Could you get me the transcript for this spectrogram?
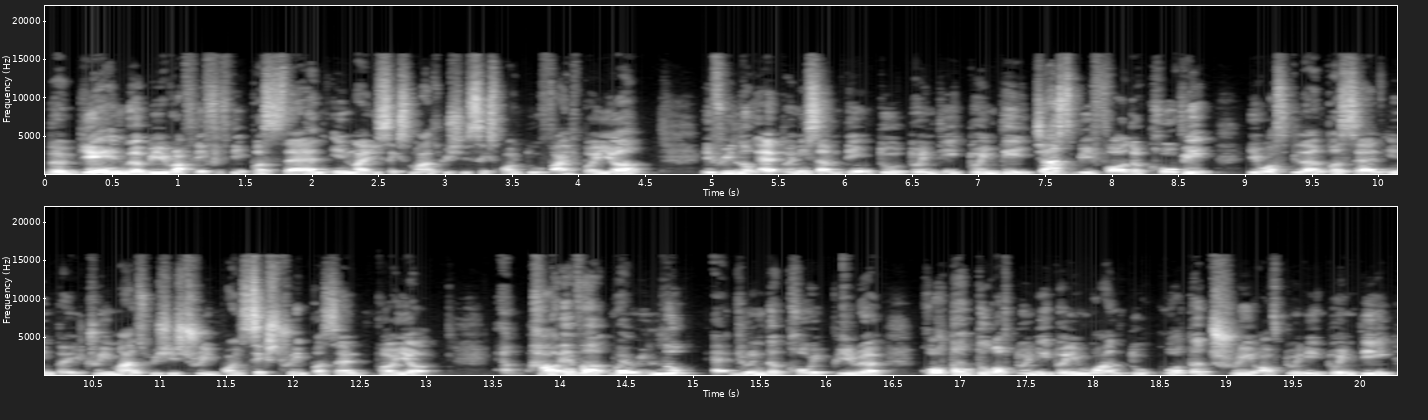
the gain will be roughly 50% in 96 months which is 6.25 per year if we look at 2017 to 2020, just before the COVID, it was 11% in 33 months, which is 3.63% per year. However, when we look at during the COVID period, quarter 2 of 2021 to quarter 3 of 2020,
